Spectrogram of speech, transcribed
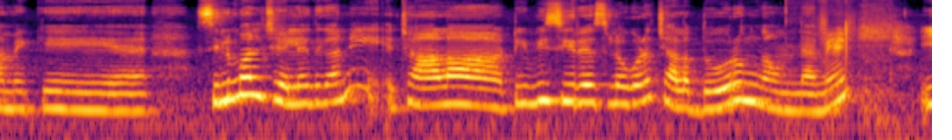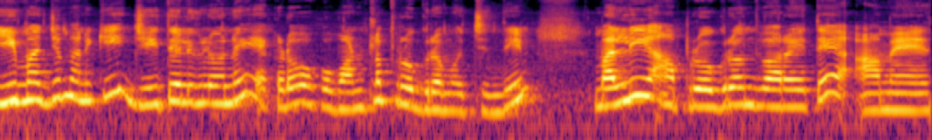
ఆమెకి సినిమాలు చేయలేదు కానీ చాలా టీవీ సీరియల్స్లో కూడా చాలా దూరంగా ఉంది ఆమె. ఈ మధ్య మనకి జీ తెలుగులోనే ఎక్కడో ఒక వంటల ప్రోగ్రాం వచ్చింది. మళ్ళీ ఆ ప్రోగ్రాం ద్వారా అయితే ఆమె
